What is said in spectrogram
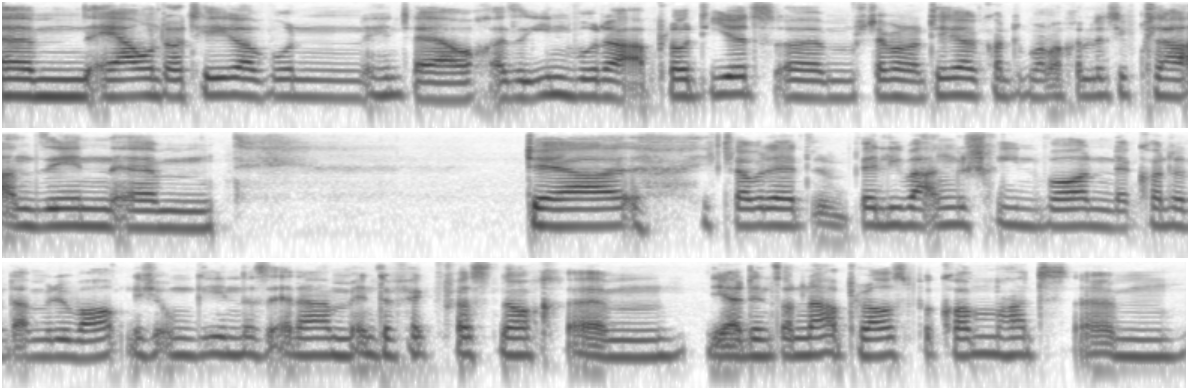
Ähm, er und Ortega wurden hinterher auch, also ihnen wurde applaudiert. Ähm, Stefan Ortega konnte man auch relativ klar ansehen. Ähm, der, ich glaube, der wäre lieber angeschrien worden, der konnte damit überhaupt nicht umgehen, dass er da im Endeffekt fast noch ähm, ja, den Sonderapplaus bekommen hat. Ähm,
